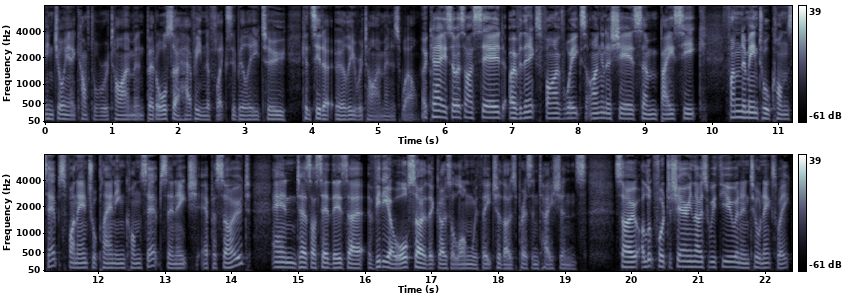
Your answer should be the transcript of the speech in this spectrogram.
enjoying a comfortable retirement, but also having the flexibility to consider early retirement as well. Okay, so as I said, over the next five weeks, I'm going to share some basic fundamental concepts, financial planning concepts in each episode. And as I said, there's a video also that goes along with each of those presentations. So I look forward to sharing those with you. And until next week,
